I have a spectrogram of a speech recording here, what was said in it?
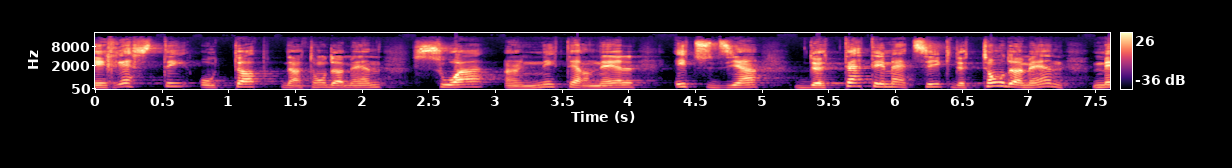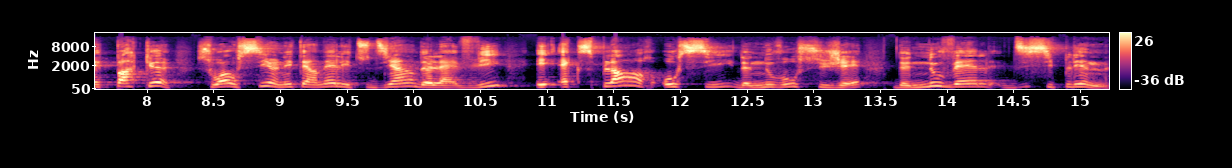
et rester au top dans ton domaine, sois un éternel étudiant de ta thématique, de ton domaine, mais pas que. Sois aussi un éternel étudiant de la vie et explore aussi de nouveaux sujets, de nouvelles disciplines.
